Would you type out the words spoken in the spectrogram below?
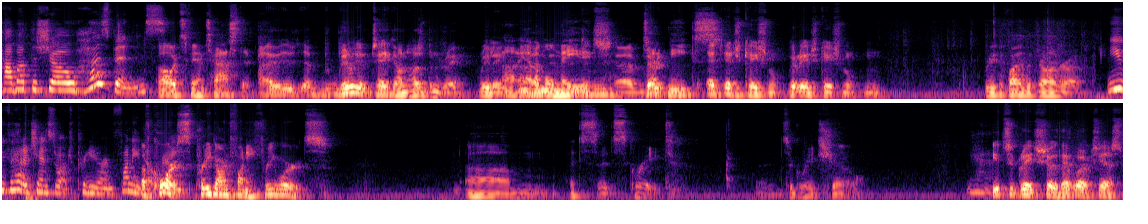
How about the show Husbands? Oh, it's fantastic. Uh, a brilliant take on husbandry, really. Uh, animal it- mating, it's, uh, very techniques. ed- educational, very educational. Mm. Redefine the genre. You've had a chance to watch Pretty Darn Funny, though, Of course, right? pretty darn funny. Three words. Um, it's it's great. It's a great show. Yeah. It's a great show. That works. Yes,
